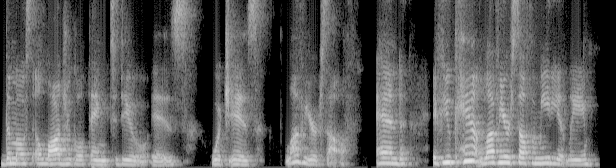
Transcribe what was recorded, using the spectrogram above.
the most illogical thing to do is, which is love yourself. And if you can't love yourself immediately,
